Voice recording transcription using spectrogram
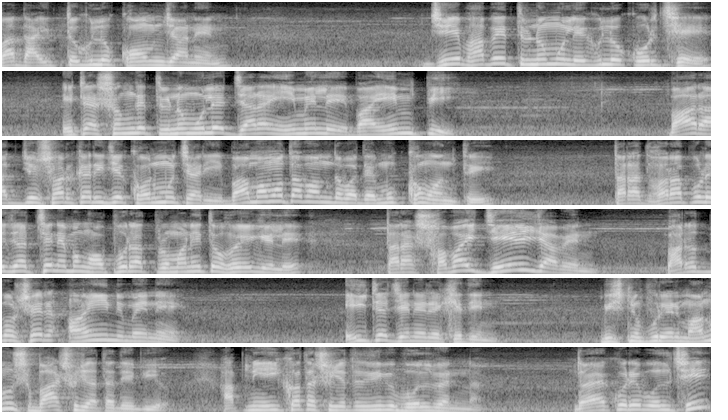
বা দায়িত্বগুলো কম জানেন। যেভাবে তৃণমূল এগুলো করছে, এটার সঙ্গে তৃণমূলের যারা এমএলএ বা এমপি বা রাজ্য সরকারি যে কর্মচারী বা মমতা বন্দ্যোপাধ্যায়, মুখ্যমন্ত্রী তারা ধরা পড়ে যাচ্ছেন এবং অপরাধ প্রমাণিত হয়ে গেলে তারা সবাই জেল যাবেন ভারতবর্ষের আইন মেনে। এইটা জেনে রেখে দিন। বিষ্ণুপুরের মানুষ বা সুজাতা দেবীও। আপনি এই কথা সুজাতা দেবী বলবেন না। দয়া করে বলছি,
